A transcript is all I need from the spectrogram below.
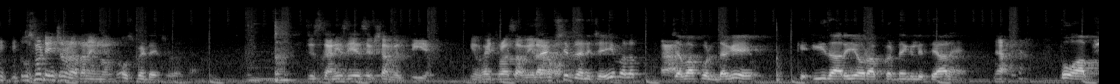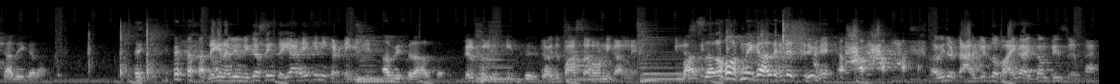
तो उसमें टेंशन रहता नहीं इन लोगों उसमें टेंशन रहता है। जिस कहानी से ये शिक्षा मिलती है कि भाई थोड़ा सा वेला रहनी चाहिए मतलब हाँ। जब आपको लगे कि ईद आ रही है और आप करने के लिए तैयार हैं तो आप शादी करा। लेकिन अभी मिका सिंह तैयार है कि नहीं कटने के लिए? अभी फ़िलहाल तो। बिल्कुल नहीं। बिल्कुल। अभी तो पाँच साल और निकालने पाँच साल और निकाले इंडस्ट्री में अभी तो टारगेट तो भाई का एकदम फिक्स रहता है।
